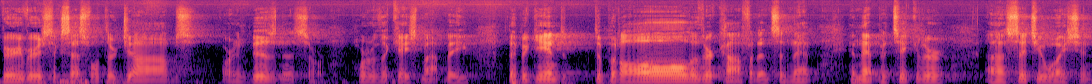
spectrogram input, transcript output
very, very successful at their jobs or in business or whatever the case might be, they begin to to put all of their confidence in that, in that particular uh, situation.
